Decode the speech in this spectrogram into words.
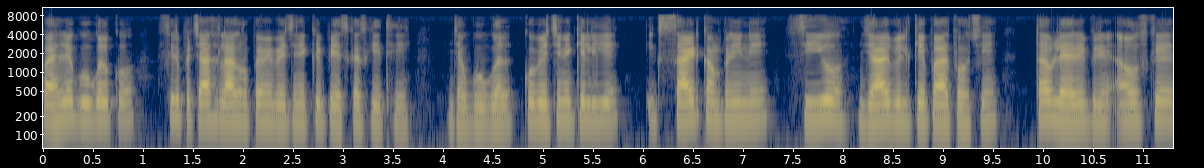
पहले गूगल को सिर्फ़ पचास लाख रुपए में बेचने की पेशकश की थी, जब गूगल को बेचने के लिए एक्साइड कंपनी ने सीईओ जॉर्ज बिल के पास पहुँचे, तब लैरी ब्रिन और उसके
